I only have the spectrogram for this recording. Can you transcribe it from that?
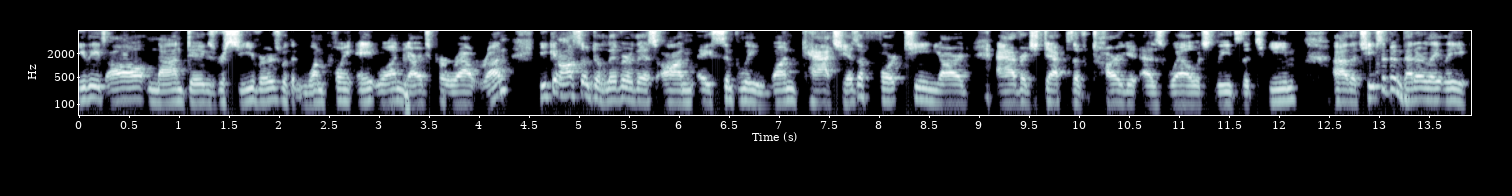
He leads all non Diggs receivers with 1.81 yards per route run. He can also deliver this on a simply one catch. He has a 14 yard average depth of target as well, which leads the team. Uh, the Chiefs have been better lately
